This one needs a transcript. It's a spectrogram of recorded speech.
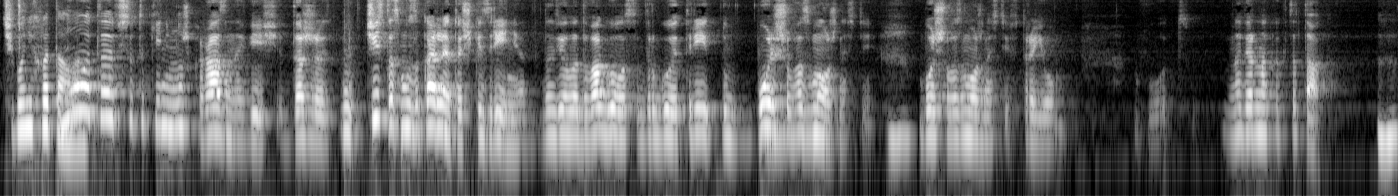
Чего не хватало? Ну, это все-таки немножко разные вещи. Даже ну, чисто с музыкальной точки зрения. Одно дело два голоса, другое три. Ну, больше возможностей. Мгм. Больше возможностей втроем. Вот. Наверное, как-то так. Мгм.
